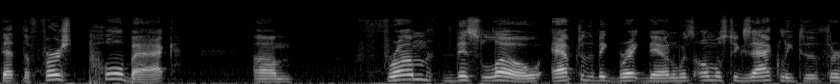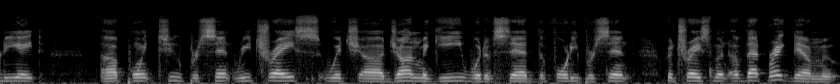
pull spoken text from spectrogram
that the first pullback um, from this low after the big breakdown was almost exactly to the 38.2% uh, retrace, which uh, John Magee would have said the 40% retracement of that breakdown move.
